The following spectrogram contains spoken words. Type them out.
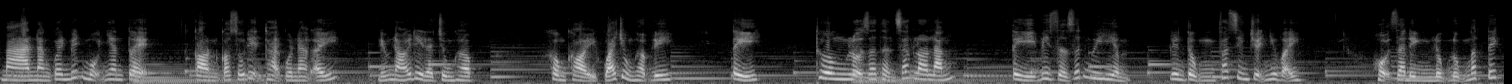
mà nàng quen biết Mộ Nhan Tuệ, còn có số điện thoại của nàng ấy, nếu nói đây là trùng hợp, không khỏi quá trùng hợp đi. Tỷ, Thương lộ ra thần sắc lo lắng. Tỷ bây giờ rất nguy hiểm, liên tục phát sinh chuyện như vậy hộ gia đình lục đục mất tích,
